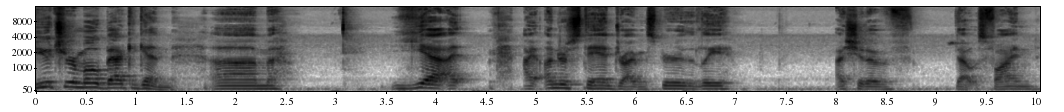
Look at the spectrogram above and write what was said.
Future Mo back again. Um, yeah, I, I understand driving spiritedly. I should have. That was fine.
